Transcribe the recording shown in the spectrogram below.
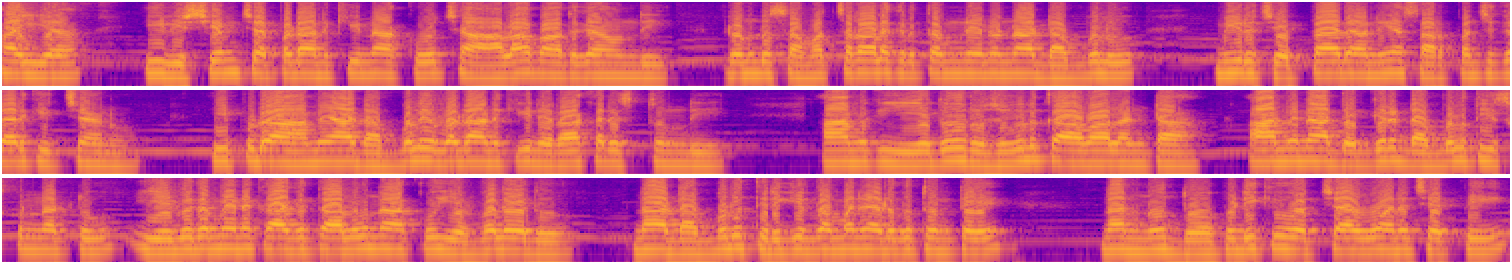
అయ్యా ఈ విషయం చెప్పడానికి నాకు చాలా బాధగా ఉంది. రెండు సంవత్సరాల క్రితం నేను నా డబ్బులు మీరు చెప్పారని ఆ సర్పంచ్ గారికి ఇచ్చాను. ఇప్పుడు ఆమె ఆ డబ్బులు ఇవ్వడానికి నిరాకరిస్తుంది. ఆమెకి ఏదో రుజువులు కావాలంట. ఆమె నా దగ్గర డబ్బులు తీసుకున్నట్టు ఏ విధమైన కాగితాలు నాకు ఇవ్వలేదు. నా డబ్బులు తిరిగివ్వమని అడుగుతుంటే నన్ను దోపిడీకి వచ్చావు అని చెప్పి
